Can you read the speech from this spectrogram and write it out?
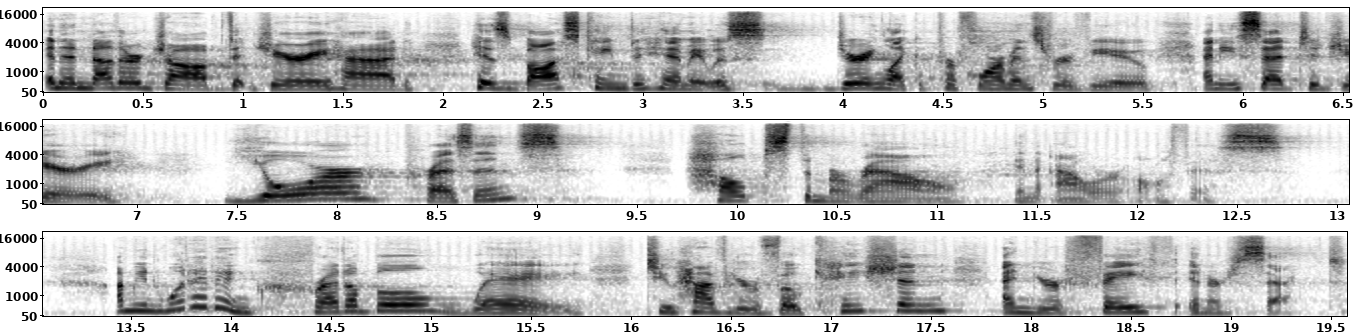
In another job that Jerry had, his boss came to him, it was during like a performance review, and he said to Jerry, Your presence helps the morale in our office. I mean, what an incredible way to have your vocation and your faith intersect.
